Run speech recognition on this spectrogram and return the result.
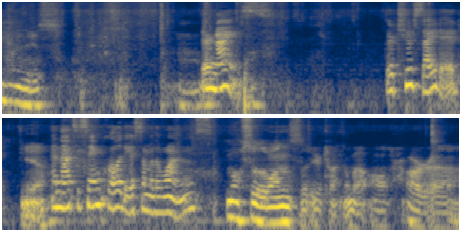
What are these? they're nice. They're two-sided. Yeah, and that's the same quality as some of the ones. Most of the ones that you're talking about all are uh,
